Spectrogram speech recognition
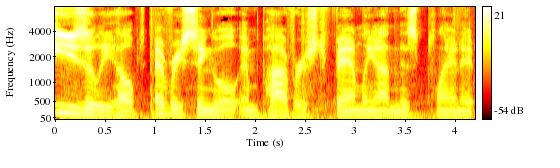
easily helped every single impoverished family on this planet.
